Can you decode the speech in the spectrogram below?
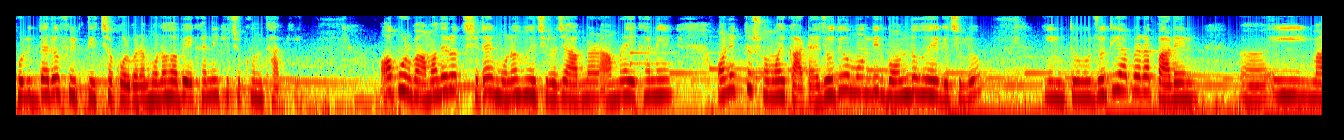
হরিদ্বারেও ফিরতে ইচ্ছা করবে না। মনে হবে এখানেই কিছুক্ষণ থাকি। অপূর্ব, আমাদেরও সেটাই মনে হয়েছিল যে আপনার, আমরা এখানে অনেকটা সময় কাটাই। যদিও মন্দির বন্ধ হয়ে গেছিল, কিন্তু যদি আপনারা পারেন এই মা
